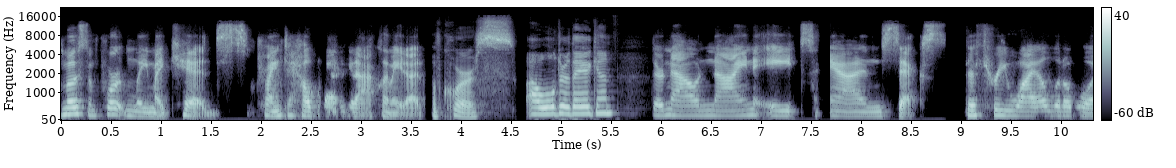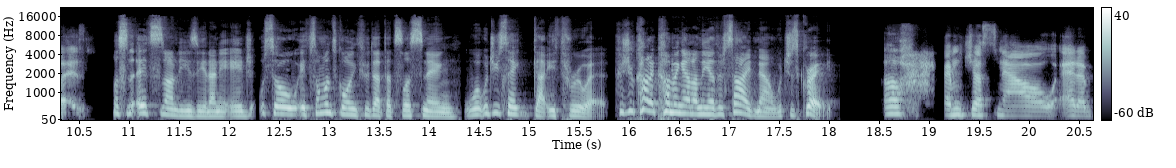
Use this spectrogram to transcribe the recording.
most importantly, my kids, trying to help them get acclimated. Of course. How old are they again? They're now nine, eight, and six. They're three wild little boys. Listen, it's not easy at any age. So, if someone's going through that that's listening, what would you say got you through it? Because you're kind of coming out on the other side now, which is great. Oh, I'm just now at a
